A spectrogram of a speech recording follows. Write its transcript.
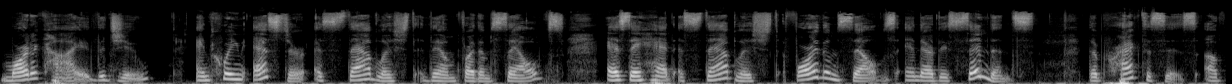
Mordecai the Jew and Queen Esther established them for themselves as they had established for themselves and their descendants the practices of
